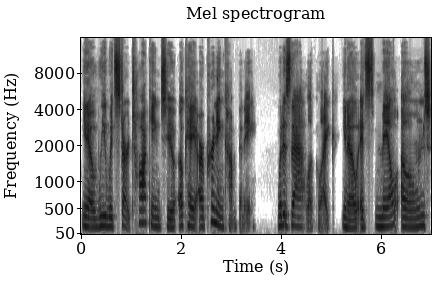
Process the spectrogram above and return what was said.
you know, we would start talking to, okay, our printing company, what does that look like? You know, it's male owned.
